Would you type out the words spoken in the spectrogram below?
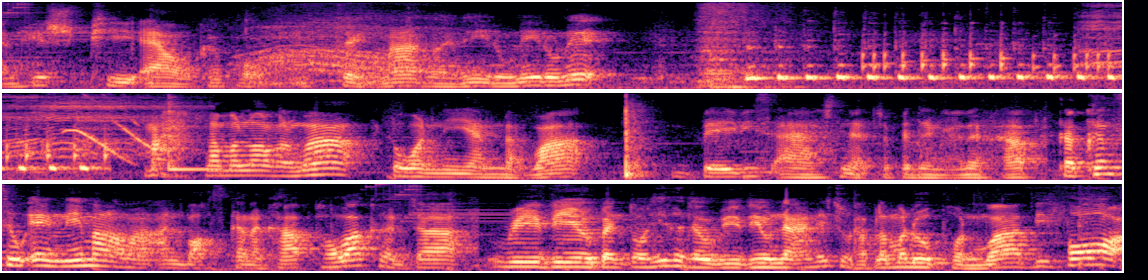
ง HPL ครับผม เจ๋งมากเลยนี่ ดูนี่ ดูนี่มาเรามาลองกันว่าตัวเนียนแบบว่า Baby's Ash เนี่ยจะเป็นยังไงนะครับ กับเครื่องซิลเองนี้มาเรามา unbox กันนะครับ เพราะว่าเขื่อนจะรีวิวเป็นตัวที่เขื่อนจะรีวิวนานที่สุดครับ แล้วมาดูผลว่า before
